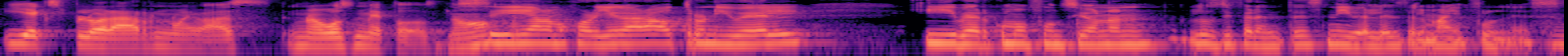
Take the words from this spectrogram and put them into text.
y explorar nuevas, nuevos métodos, ¿no? Sí, a lo mejor llegar a otro nivel y ver cómo funcionan los diferentes niveles del mindfulness.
